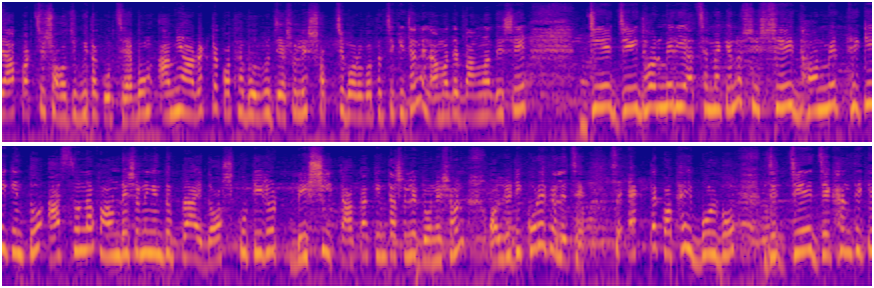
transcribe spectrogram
যা পারছে সহযোগিতা করছে। এবং আমি আর একটা কথা বলব যে আসলে সবচেয়ে বড় কথা হচ্ছে কি জানেন, আমাদের বাংলাদেশে যে যেই ধর্মেরই আছেন না কেন, সে, সেই ধর্মের থেকেই কিন্তু আসন্না ফাউন্ডেশনে কিন্তু প্রায় দশ কোটিরও বেশি টাকা কিন্তু আসলে ডোনেশন অলরেডি করে ফেলেছে। তো একটা কথাই বলব যে যে যেখান থেকে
